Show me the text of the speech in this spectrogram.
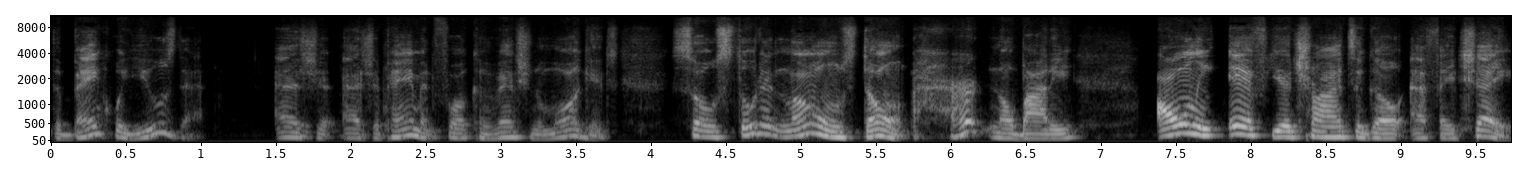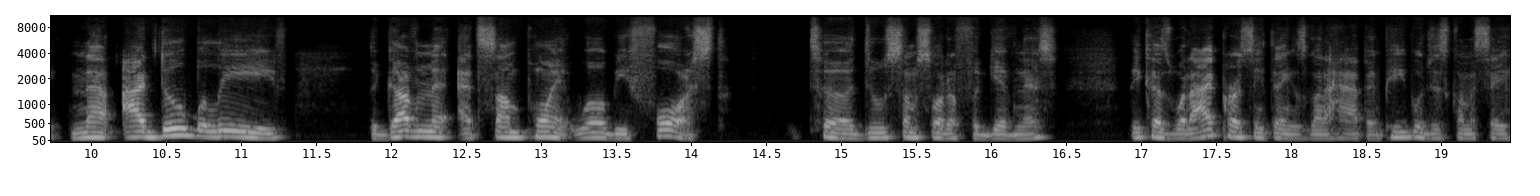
the bank will use that as your as your payment for a conventional mortgage. So student loans don't hurt nobody only if you're trying to go FHA. Now, I do believe the government at some point will be forced to do some sort of forgiveness because what I personally think is going to happen, people just going to say,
